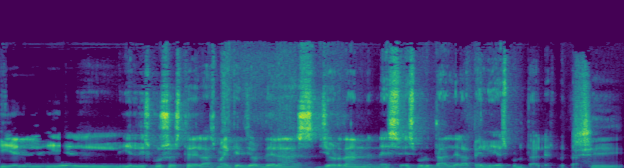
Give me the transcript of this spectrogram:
Y el, y el, y el, discurso este de las Michael de las Jordan es, es, brutal, de la peli, es brutal, es brutal. Sí,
